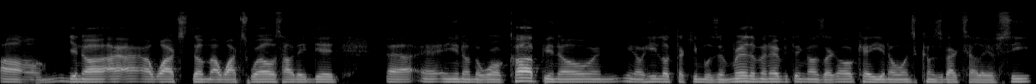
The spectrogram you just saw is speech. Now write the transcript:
Um, you know, I, I watched them, I watched Wales how they did, uh, and, you know, in the World Cup, you know, and you know, he looked like he was in rhythm and everything. I was like, okay, you know, once he comes back to LAFC,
